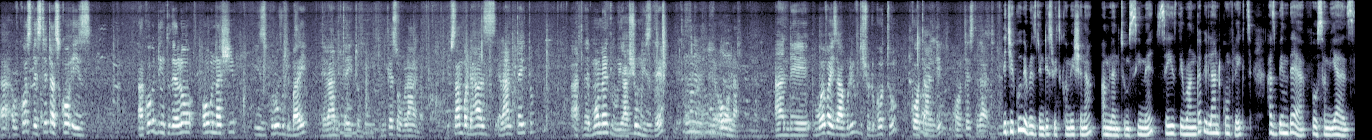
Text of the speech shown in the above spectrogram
uh, of course, the status quo is, according to the law, ownership is proved by a land title, in case of land. If somebody has a land title, at the moment we assume he's the, the owner. And uh, whoever is aggrieved should go to court and contest that. The Kikuube Resident District Commissioner, Amlan Tumusiime, says the Rangabi land conflict has been there for some years.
